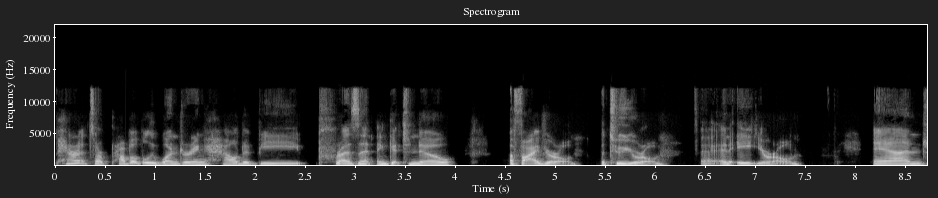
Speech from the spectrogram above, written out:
parents are probably wondering how to be present and get to know a five year old, a two year old, an eight year old. And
